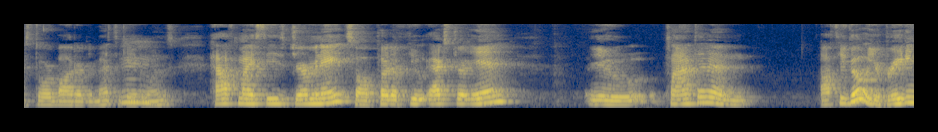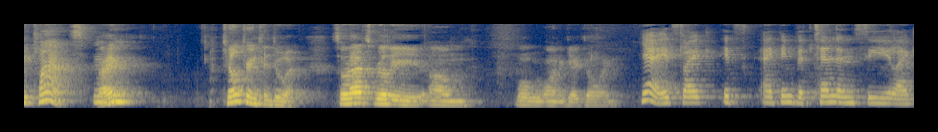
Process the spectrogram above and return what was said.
store bought or domesticated ones. Half my seeds germinate, so I'll put a few extra in. You plant it, and off you go. You're breeding plants, right? Children can do it. So that's really um, what we want to get going. Yeah, it's like it's. I think the tendency, like,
